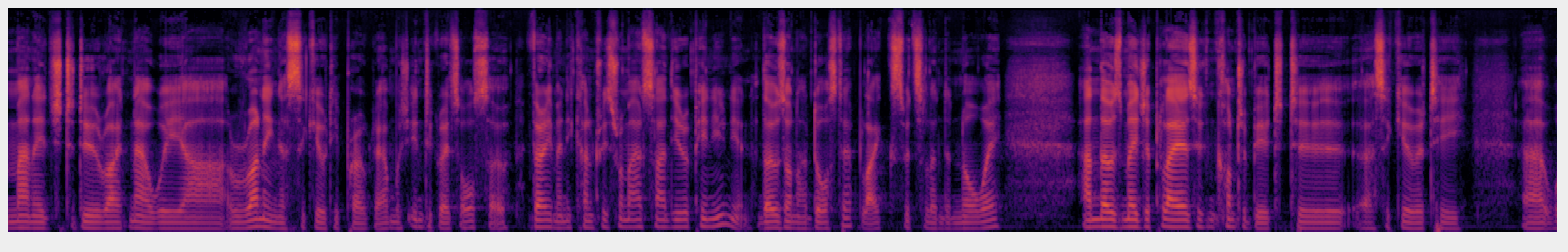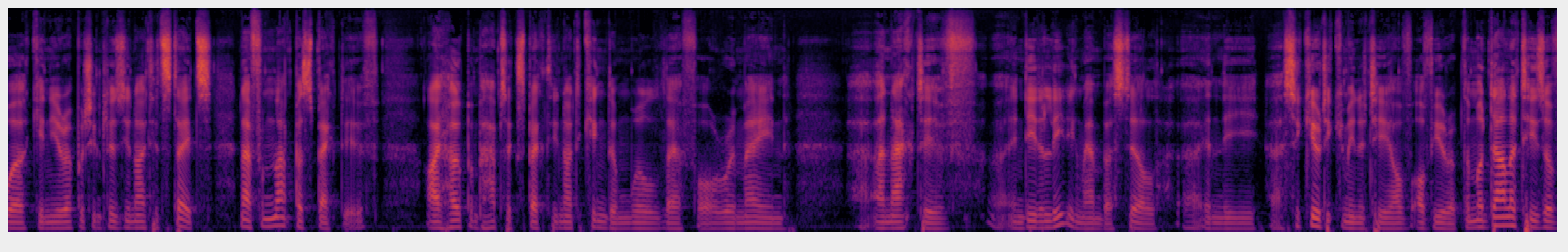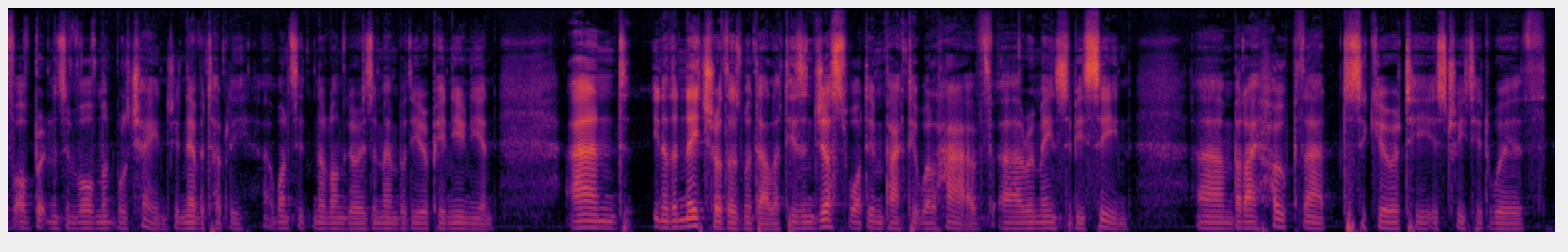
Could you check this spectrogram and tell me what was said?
manage to do right now. We are running a security program which integrates also very many countries from outside the European Union, those on our doorstep, like Switzerland and Norway, and those major players who can contribute to uh, security uh, work in Europe, which includes the United States. Now, from that perspective, I hope and perhaps expect the United Kingdom will therefore remain uh, an active, uh, indeed a leading member still uh, in the uh, security community of, of Europe. The modalities of, of Britain's involvement will change inevitably uh, once it no longer is a member of the European Union. And you know the nature of those modalities and just what impact it will have remains to be seen. Um, but I hope that security is treated with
